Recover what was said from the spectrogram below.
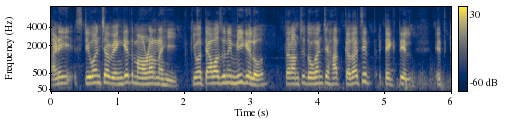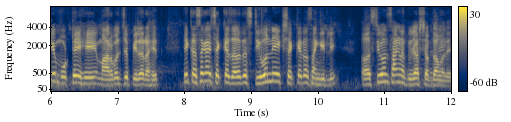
आणि स्टीवनच्या व्यंगेत मावणार नाही किंवा त्या बाजूने मी गेलो तर आमचे दोघांचे हात कदाचित टेकतील. इतके मोठे हे मार्बलचे पिलर आहेत. हे कसं काय शक्य झालं? तर स्टीवनने एक शक्यता सांगितली. स्टीवन सांग ना तुझ्या शब्दामध्ये.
